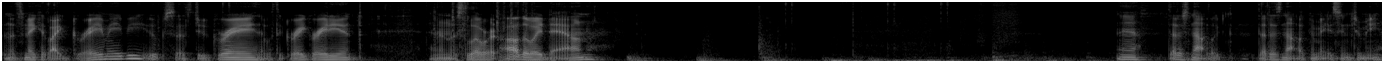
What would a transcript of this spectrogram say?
And let's make it like gray maybe. Oops, let's do gray with a gray gradient. And then let's lower it all the way down. Yeah, that does not look that does not look amazing to me.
